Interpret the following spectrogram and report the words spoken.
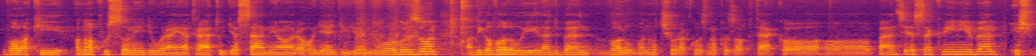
valaki a nap 24 óráját rá tudja szállni arra, hogy egy ügyön dolgozzon, addig a való életben valóban ott sorakoznak az akták a, a páncélszekrényében, és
